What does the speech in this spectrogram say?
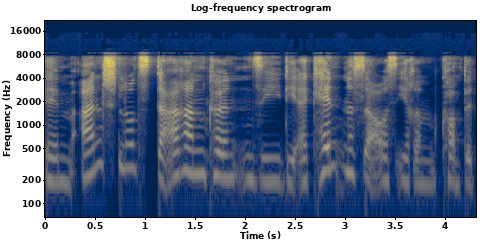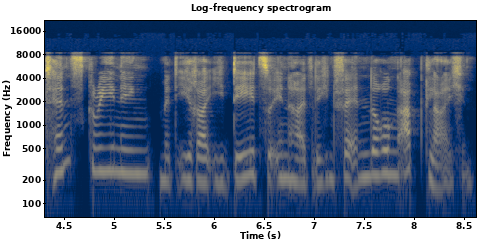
Im Anschluss daran könnten Sie die Erkenntnisse aus Ihrem Kompetenzscreening mit Ihrer Idee zur inhaltlichen Veränderung abgleichen.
